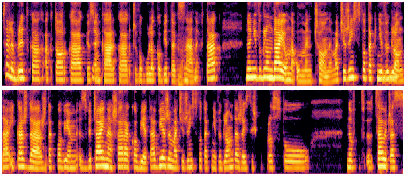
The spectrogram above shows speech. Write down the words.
celebrytkach, aktorkach, piosenkarkach, tak. czy w ogóle kobietach znanych, tak? No nie wyglądają na umęczone. Macierzyństwo tak nie mhm. wygląda i każda, że tak powiem, zwyczajna, szara kobieta wie, że macierzyństwo tak nie wygląda, że jesteś po prostu no, cały czas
